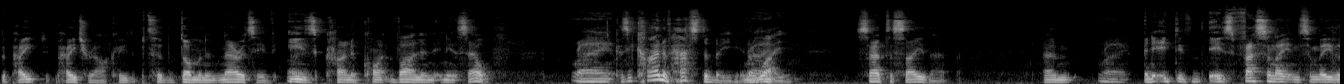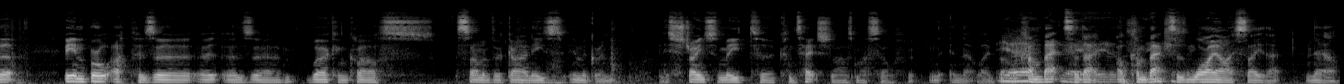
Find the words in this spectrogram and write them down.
the pat- patriarchy, to the dominant narrative, is kind of quite violent in itself Right. because it kind of has to be in Right. a way. Sad to say that, um, Right. and it, it, it's fascinating to me that being brought up as a, as a working class son of a Guyanese immigrant, it's strange to me to contextualize myself in, in that way. But Yeah, I'll come back to yeah, that. yeah, I'll come back to why I say that now.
